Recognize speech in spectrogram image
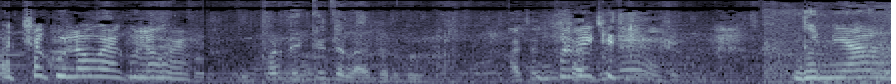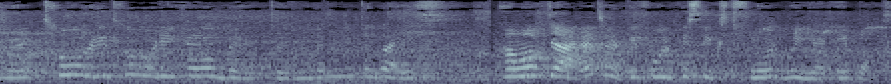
अच्छा खुला हुआ है खुला हुआ है। ऊपर देख के चला कर तू। अच्छा ऊपर देख के दुनिया में थोड़ी थोड़ी का बेहतर तो गाइस हम अब जा रहे हैं थर्टी फोर के सिक्स फ्लोर भैया के पास।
